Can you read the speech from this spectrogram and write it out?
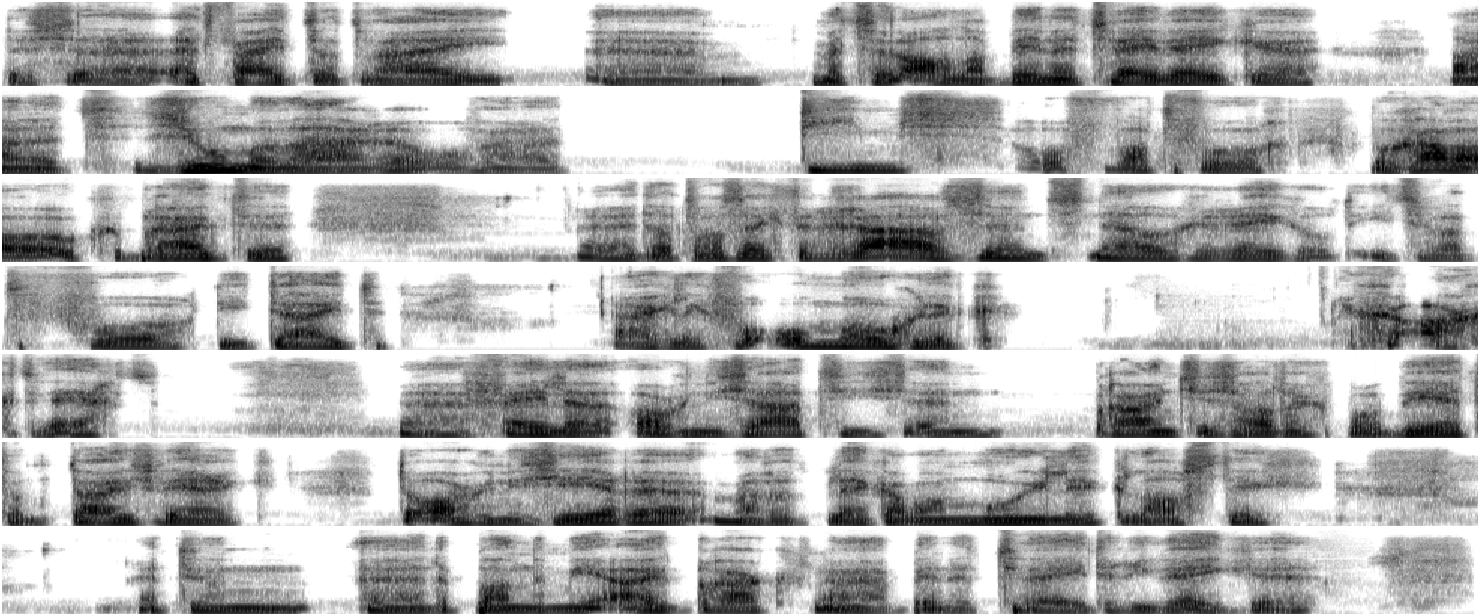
Dus uh, het feit dat wij uh, met z'n allen binnen twee weken aan het zoomen waren of aan het Teams of wat voor programma we ook gebruikten, uh, dat was echt razendsnel geregeld. Iets wat voor die tijd eigenlijk voor onmogelijk geacht werd. Uh, vele organisaties en branches hadden geprobeerd om thuiswerk te organiseren, maar dat bleek allemaal moeilijk, lastig. En toen uh, de pandemie uitbrak, nou, binnen twee, drie weken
